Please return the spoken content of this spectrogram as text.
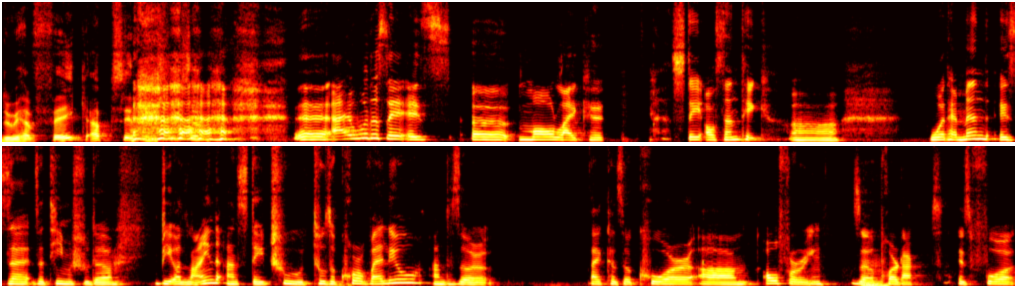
do we have fake apps in? uh, I would say it's uh, more like uh, stay authentic. Uh, what I meant is that the team should be aligned and stay true to the core value and the like the core um, offering the mm. product is for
